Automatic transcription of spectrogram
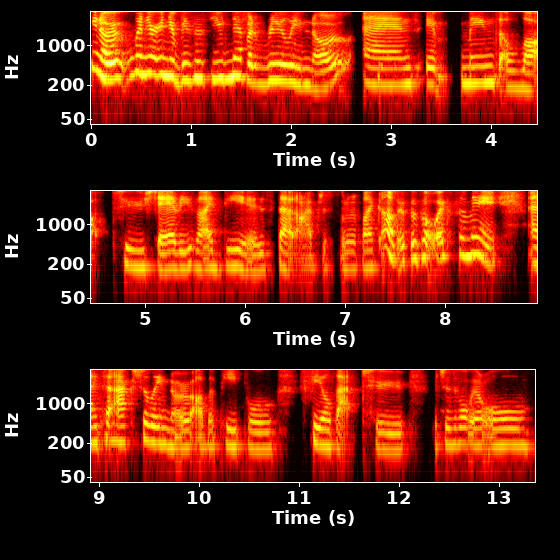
you know, when you're in your business, you never really know. And it means a lot to share these ideas that I've just sort of like, oh, this is what works for me. And to mm-hmm. actually know other people feel that too, which is what we're all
